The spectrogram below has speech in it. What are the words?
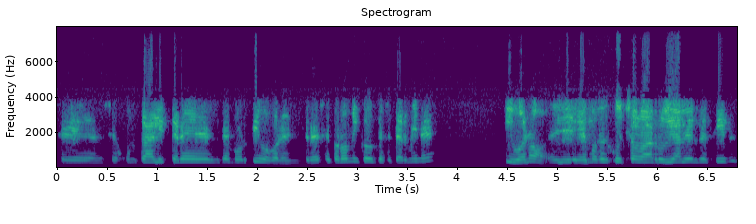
se, se, junta el interés deportivo con el interés económico que se termine. Y bueno, eh, hemos escuchado a Rubiales decir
